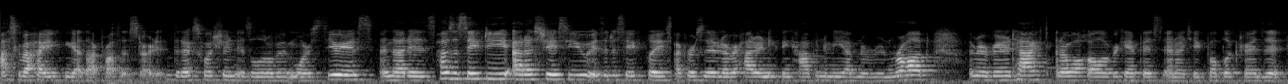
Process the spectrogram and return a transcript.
ask about how you can get that process started. The next question is a little bit more serious, and that is, how's the safety at SJSU? Is it a safe place? I personally have never had anything happen to me. I've never been robbed, I've never been attacked, and I walk all over campus and I take public transit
